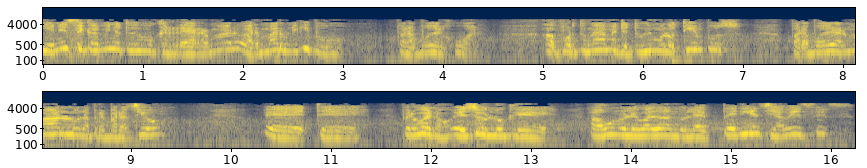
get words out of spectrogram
y en ese camino tuvimos que rearmar, armar un equipo para poder jugar. Afortunadamente tuvimos los tiempos para poder armarlo, la preparación. Este, pero bueno, eso es lo que a uno le va dando la experiencia a veces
